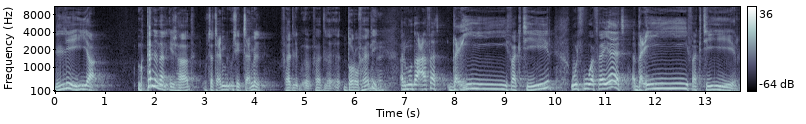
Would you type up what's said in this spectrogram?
اللي هي مقننة الاجهاض وتتعمل وتتعمل في هذه في هذه الظروف هذه المضاعفات ضعيفة كثير والوفيات ضعيفة كثير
